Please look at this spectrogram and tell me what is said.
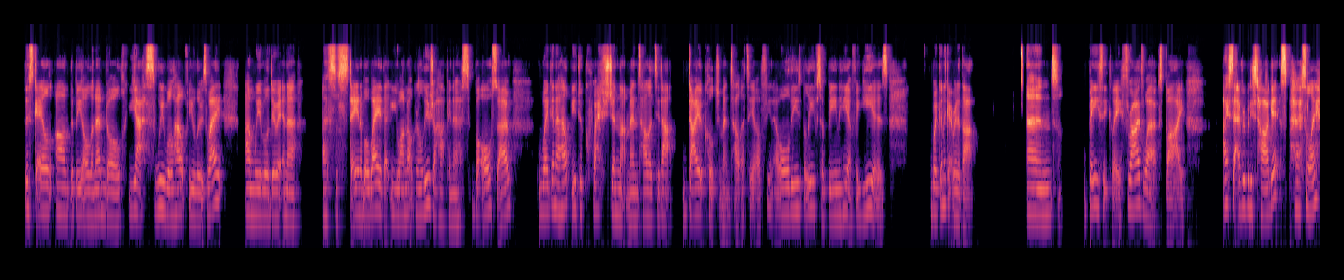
the scales aren't the be all and end all. Yes, we will help you lose weight and we will do it in a, a sustainable way that you are not going to lose your happiness, but also we're going to help you to question that mentality, that diet culture mentality of, you know, all these beliefs have been here for years. We're going to get rid of that. And basically Thrive works by I set everybody's targets personally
